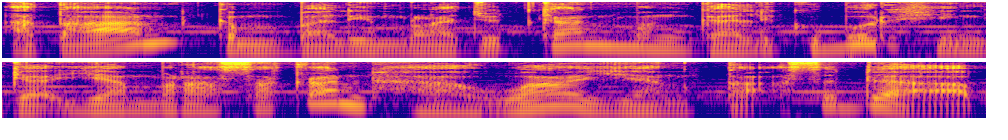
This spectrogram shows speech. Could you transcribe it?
Atan kembali melanjutkan menggali kubur hingga ia merasakan hawa yang tak sedap.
